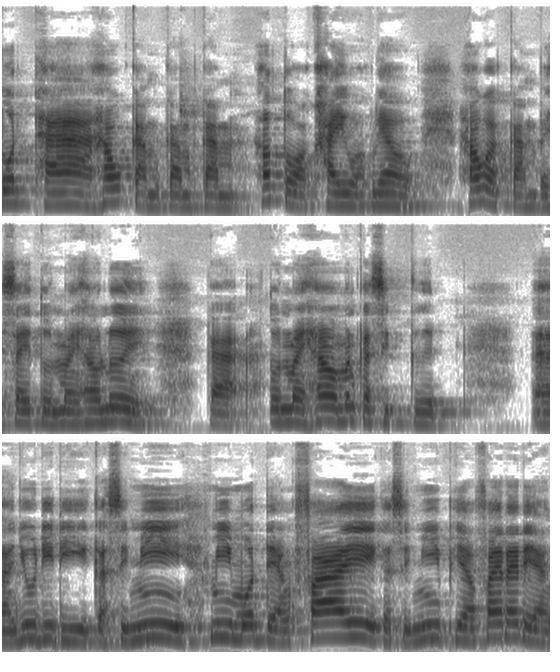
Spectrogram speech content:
มดทาเฮากำกำกำเฮาต่อไข่ออกแล้วเฮาก็กำไปใส่ต้นไม้เฮาเลยกะต้นไม้เฮามันก็สิเกิด อ่าอยู่ดีๆกะสิมีมีมดแดงไฟกะสิมีเพียไฟระแดง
